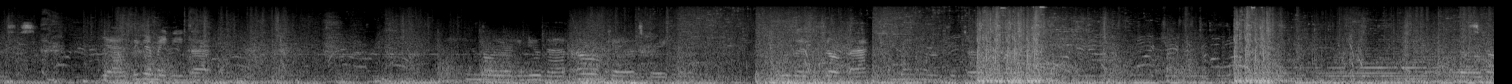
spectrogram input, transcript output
Jesus. Yeah, I think I might need that. Even though I already knew that. Oh, okay, that's great. Was Let's go.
